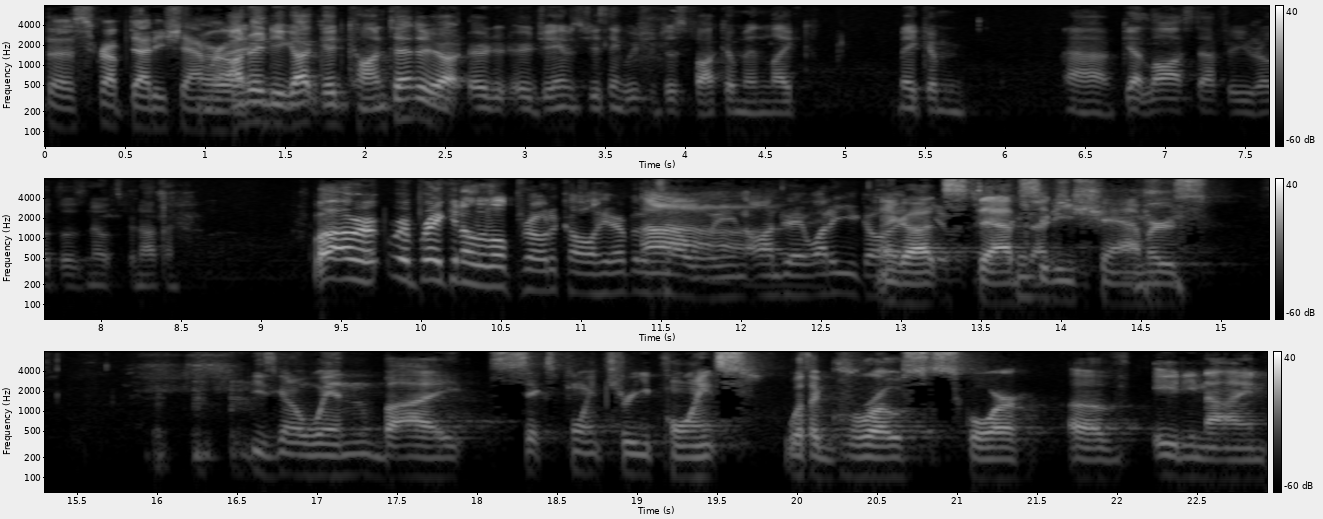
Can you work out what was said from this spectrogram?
the scrub daddy shamrock. Andre, do you got good content, or, or or James, do you think we should just fuck him and like make him uh, get lost after you wrote those notes for nothing? Well, we're, we're breaking a little protocol here, but it's Ah, Halloween. Andre, why don't you go? I ahead got give us your Stab? City Shammers. He's going to win by 6.3 points with a gross score of 89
